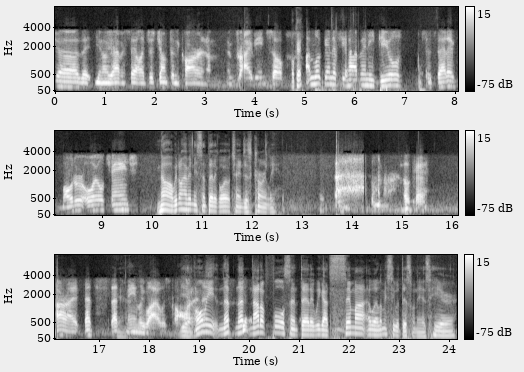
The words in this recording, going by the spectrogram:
you that you know you're having a sale. I just jumped in the car and I'm, I'm driving. So. Okay. I'm looking if you have any deals synthetic motor oil change. No, we don't have any synthetic oil changes currently. Okay. All right. That's that's mainly why I was calling. Yeah, only not not not a full synthetic. We got semi. Well, let me see what this one is here.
